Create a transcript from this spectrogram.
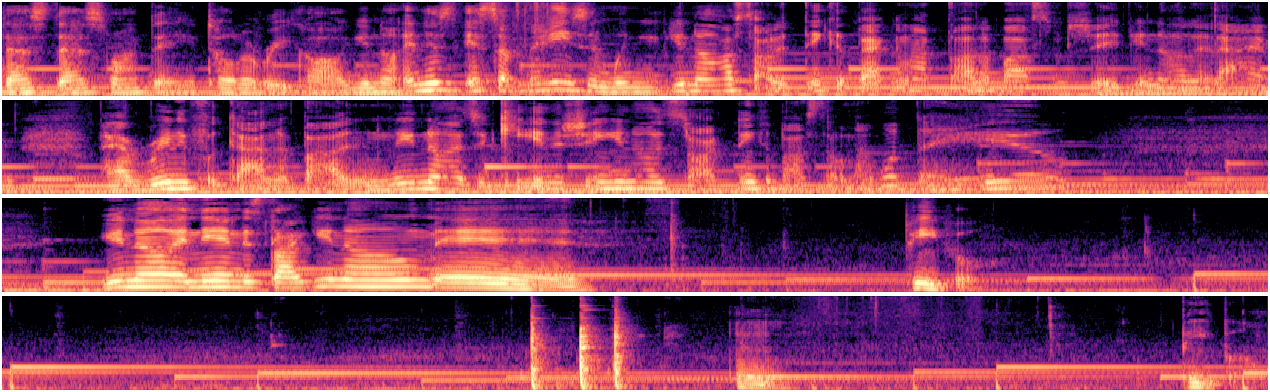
that's that's my thing. Total recall, you know, and it's it's amazing when you you know I started thinking back and I thought about some shit, you know, that I have have really forgotten about. And you know, as a kid and shit, you know, I started thinking about stuff like what the hell, you know, and then it's like you know, man, people. Mm. People.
